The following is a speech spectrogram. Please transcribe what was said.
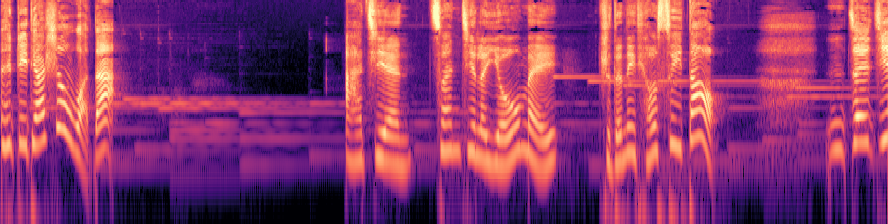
这条是我的。阿健钻进了由美指的那条隧道。嗯，再见，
